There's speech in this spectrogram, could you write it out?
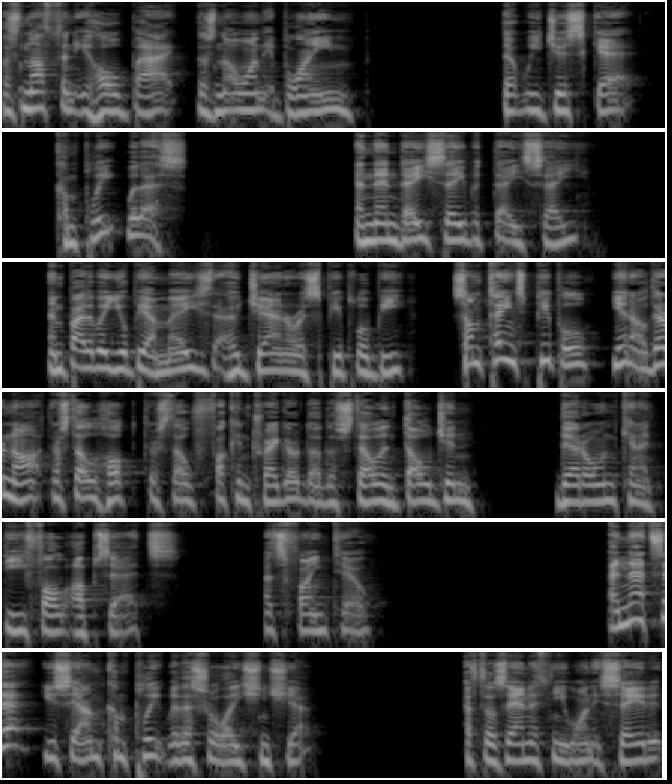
There's nothing to hold back. There's no one to blame. That we just get complete with this. And then they say what they say. And by the way, you'll be amazed at how generous people will be Sometimes people, you know, they're not. They're still hooked. They're still fucking triggered or they're still indulging their own kind of default upsets. That's fine too. And that's it. You say, I'm complete with this relationship. If there's anything you want to say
